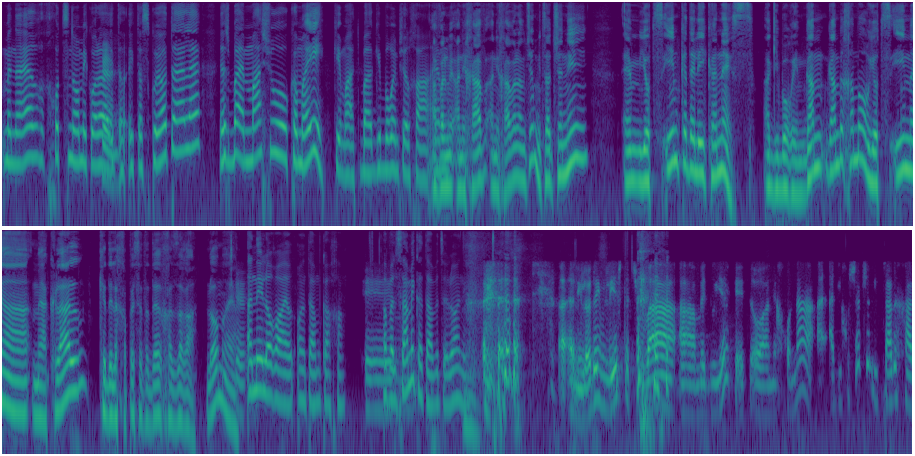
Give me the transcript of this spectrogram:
מנער חוצנו מכל כן. ההתעסקויות האלה. יש בהם משהו קמאי כמעט בגיבורים שלך. אבל הם... אני חייב, אני חייב להמשיך. מצד שני, הם יוצאים כדי להיכנס, הגיבורים. גם, גם בחמור, יוצאים מה, מהכלל כדי לחפש את הדרך חזרה. לא, מאיה? כן. אני לא רואה אותם ככה. אה, אבל סמי כתב את זה, לא אני. אני לא יודע אם לי יש את התשובה המדויקת או הנכונה. אני חושב שמצד אחד,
